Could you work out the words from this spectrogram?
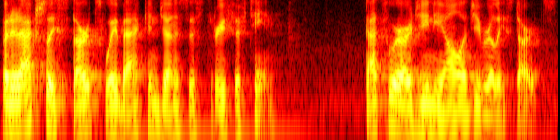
but it actually starts way back in Genesis 3:15. That's where our genealogy really starts.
